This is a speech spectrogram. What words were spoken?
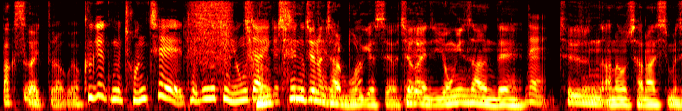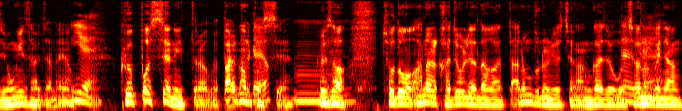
박스가 있더라고요. 그게 그러면 전체 대중교통 이용자에게 전체인지는 잘? 모르겠어요. 제가 네. 이제 용인 사는데 네. 최준 아나운서 잘 아시면서 용인 살잖아요. 예. 그 버스에는 있더라고요. 빨간 그래요? 버스에. 음. 그래서 저도 하나를 가져오려다가 다른 분을 위해서 제가 안 가져오고 네네. 저는 그냥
